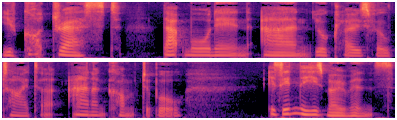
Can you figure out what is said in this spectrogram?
you've got dressed that morning and your clothes feel tighter and uncomfortable, it's in these moments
